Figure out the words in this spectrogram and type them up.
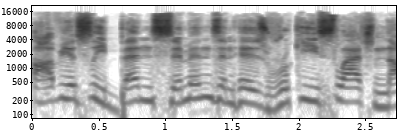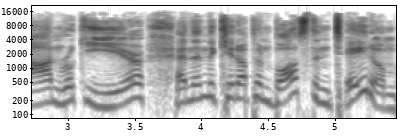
obviously Ben Simmons in his rookie slash non rookie year, and then the kid up in Boston, Tatum.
